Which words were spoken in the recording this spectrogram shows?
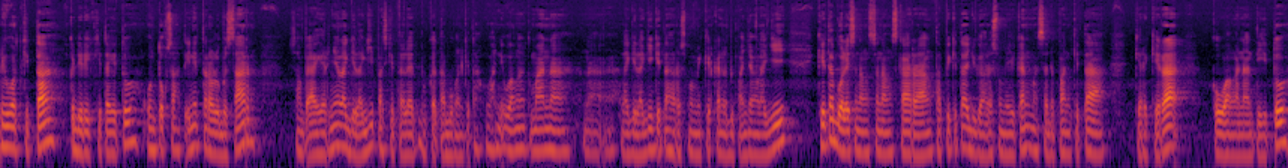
reward kita ke diri kita itu untuk saat ini terlalu besar sampai akhirnya lagi-lagi pas kita lihat buka tabungan kita wah ini uangnya ke mana? Nah lagi-lagi kita harus memikirkan lebih panjang lagi. Kita boleh senang-senang sekarang tapi kita juga harus memikirkan masa depan kita. Kira-kira keuangan nanti itu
